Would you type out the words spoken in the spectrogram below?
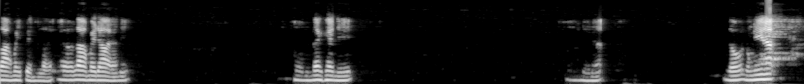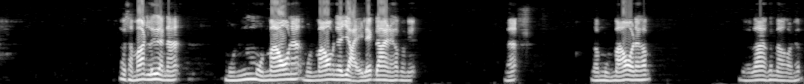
ลากไม่เป็นไรเออลากไม่ได้อันนี้มันได้แค่นี้เดี๋ยวนะแล้วตรงนี้นะเราสามารถเลื่อนนะหมุนหมุนเมาส์นะหมุนเมาส์มันจะใหญ่เล็กได้นะครับตรงนี้ นะเราหมุนเมาส์นะครับ เดี๋ยวลากขึ้นมาก่อนครับ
